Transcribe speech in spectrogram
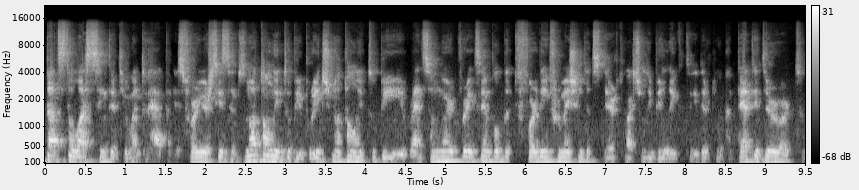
that's the last thing that you want to happen is for your systems not only to be breached not only to be ransomware for example but for the information that's there to actually be leaked either to a competitor or to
